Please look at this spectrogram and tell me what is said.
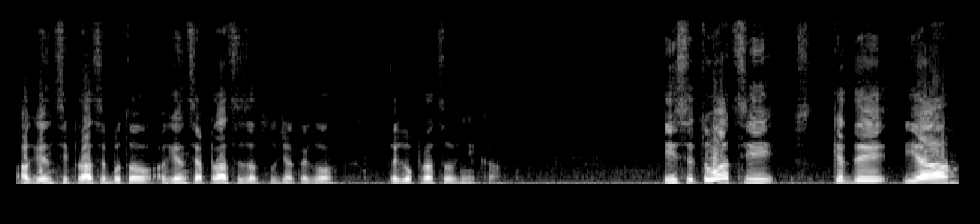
agencji pracy, bo to agencja pracy zatrudnia tego, tego pracownika. I sytuacji, kiedy ja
